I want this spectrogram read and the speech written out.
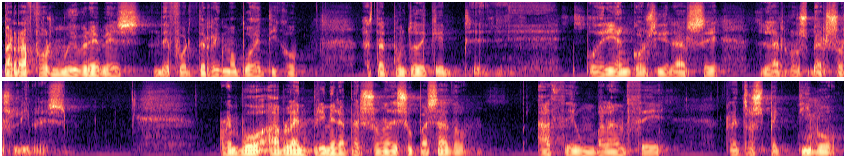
párrafos muy breves, de fuerte ritmo poético, hasta el punto de que eh, podrían considerarse largos versos libres. Rimbaud habla en primera persona de su pasado, hace un balance retrospectivo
